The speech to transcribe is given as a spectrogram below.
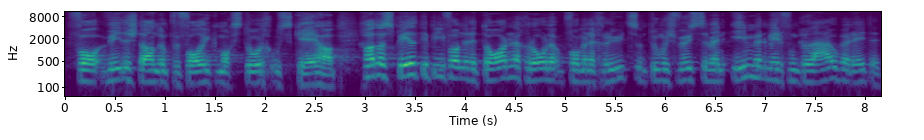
von Widerstand und Verfolgung mag es durchaus geben haben. Ich habe das Bild dabei von einer Dornenkrone und von einem Kreuz. Und du musst wissen, wenn immer wir vom Glauben reden,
